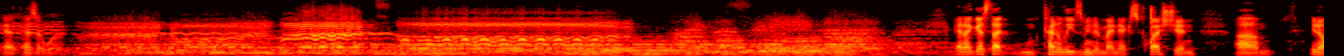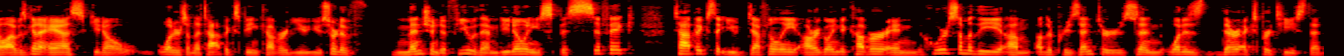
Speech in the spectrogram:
as it were. and I guess that kind of leads me to my next question. Um, you know, I was going to ask, you know, what are some of the topics being covered? You you sort of mentioned a few of them. Do you know any specific topics that you definitely are going to cover, and who are some of the um, other presenters, and what is their expertise that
